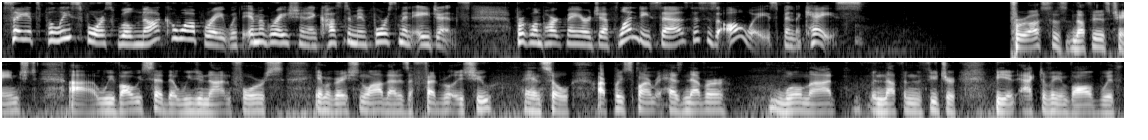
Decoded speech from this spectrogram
say its police force will not cooperate with immigration and custom enforcement agents. Brooklyn Park Mayor Jeff Lunde says this has always been the case. For us, nothing has changed. Uh, we've always said that we do not enforce immigration law. That is a federal issue. And so our police department has never, will not, nothing in the future, be actively involved with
